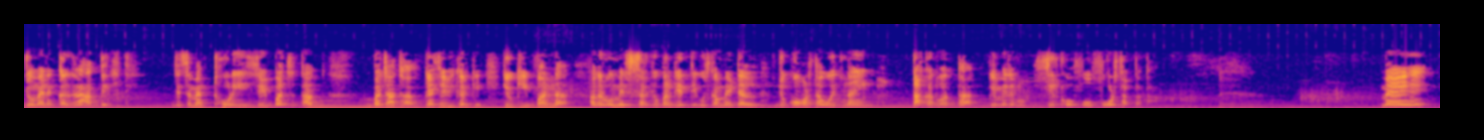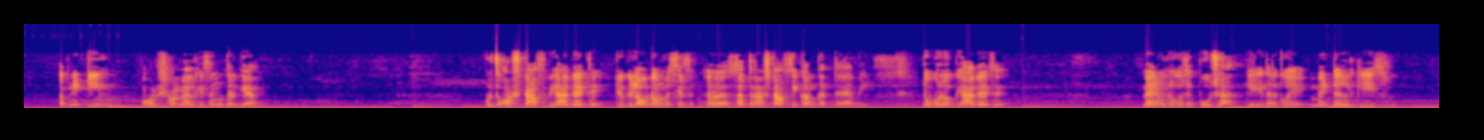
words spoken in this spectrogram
जो मैंने कल रात देखी थी जिससे मैं थोड़ी सी बचता बचा था, कैसे भी करके। क्योंकि बनना अगर वो मेरे सर के ऊपर गिरती, उसका मेटल जो कवर था, वो इतना ही ताकतवर था कि मेरे सिर को वो फोड़ सकता था। मैं अपनी टीम और श्यामलाल के संग उधर गया। कुछ और स्टाफ भी आ गए थे, क्योंकि लॉकडाउन में सिर्फ़ सत्रह स्टाफ से काम करते हैं अभी। तो वो लोग भी आ गए थे। मैंने उन लोगों से पूछा कि इधर कोई मेटल की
